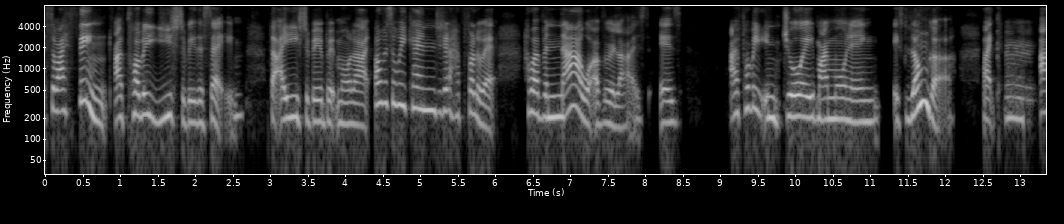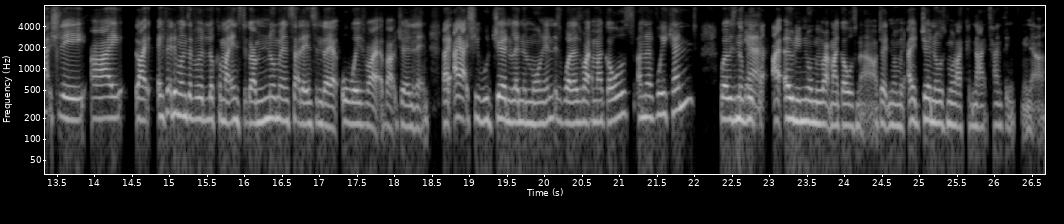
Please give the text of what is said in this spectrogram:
So I think I probably used to be the same. That I used to be a bit more like, oh, it's a weekend, you don't have to follow it. However, now what I've realised is I probably enjoy my morning. It's longer. Like Mm, actually, I like if anyone's ever look on my Instagram, normally on Saturday and Sunday, I always write about journaling. Like I actually will journal in the morning as well as writing my goals on a weekend. Whereas in the Yeah. week, I only normally write my goals now. I don't normally. I journal is more like a nighttime thing for me now.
